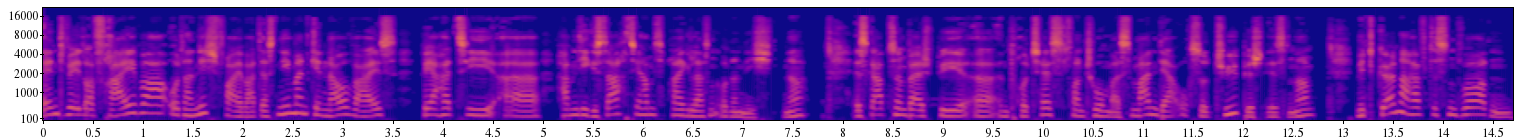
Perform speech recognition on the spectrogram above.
entweder frei war oder nicht frei war, dass niemand genau weiß, wer hat sie, äh, haben die gesagt, sie haben es freigelassen oder nicht. Ne? Es gab zum Beispiel äh, einen Protest von Thomas Mann, der auch so typisch ist. Ne? Mit gönnerhaftesten Worten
